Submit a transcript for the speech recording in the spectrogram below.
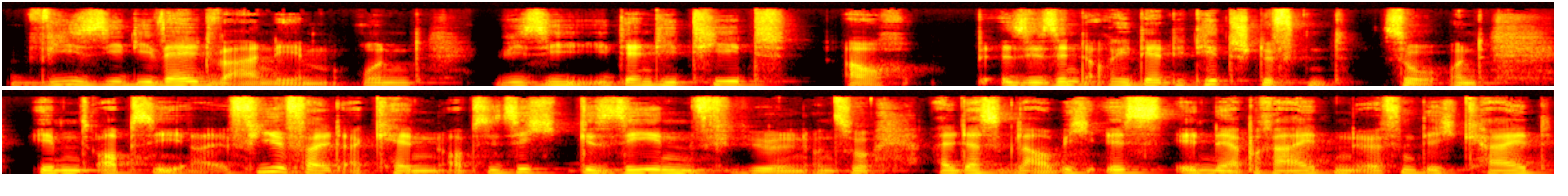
wie sie die Welt wahrnehmen und wie sie Identität auch, sie sind auch identitätsstiftend. So. Und eben ob sie Vielfalt erkennen, ob sie sich gesehen fühlen und so. All das, glaube ich, ist in der breiten Öffentlichkeit,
